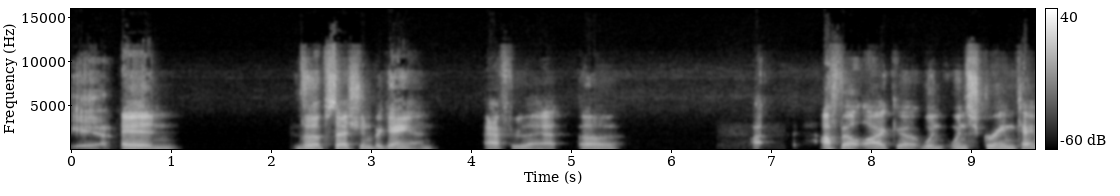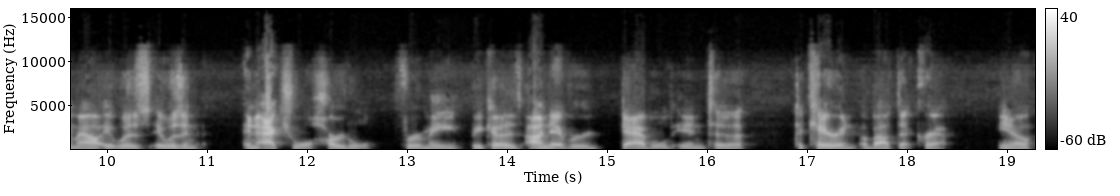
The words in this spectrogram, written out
yeah. And the obsession began after that. Uh, I, I felt like uh, when when Scream came out, it was it was an an actual hurdle for me because I never dabbled into to caring about that crap. You know,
